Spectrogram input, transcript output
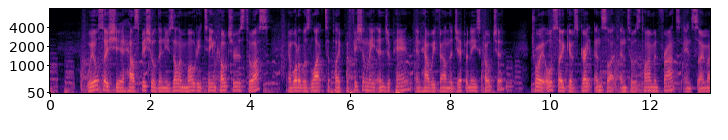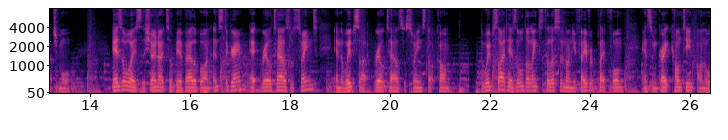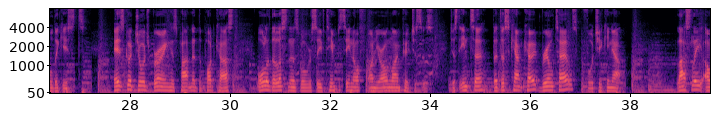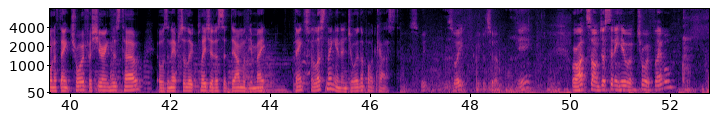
We also share how special the New Zealand Māori team culture is to us, and what it was like to play professionally in Japan and how we found the Japanese culture. Troy also gives great insight into his time in France and so much more. As always, the show notes will be available on Instagram at Reel Tails with Sweens and the website reeltailswithsweens.com. The website has all the links to listen on your favourite platform and some great content on all the guests. As Good George Brewing has partnered the podcast, all of the listeners will receive 10% off on your online purchases. Just enter the discount code REELTAILS before checking out. Lastly, I want to thank Troy for sharing his tale. It was an absolute pleasure to sit down with your mate. Thanks for listening and enjoy the podcast. Sweet. Sweet. Pretty good setup. Yeah. All right, so I'm just sitting here with Troy Flavell,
